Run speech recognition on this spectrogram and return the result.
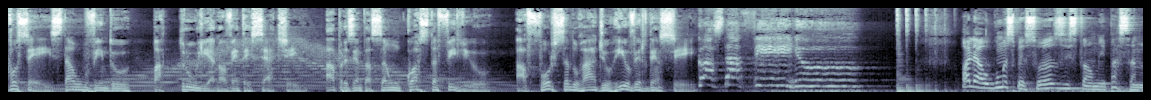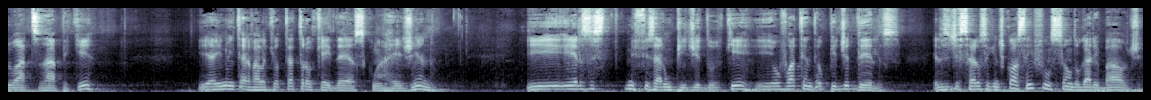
Você está ouvindo Patrulha 97. Apresentação Costa Filho. A força do rádio Rio Verdense. Costa Filho. Olha, algumas pessoas estão me passando no WhatsApp aqui. E aí no intervalo aqui eu até troquei ideias com a Regina. E eles me fizeram um pedido aqui e eu vou atender o pedido deles. Eles disseram o seguinte: Costa, em função do Garibaldi,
